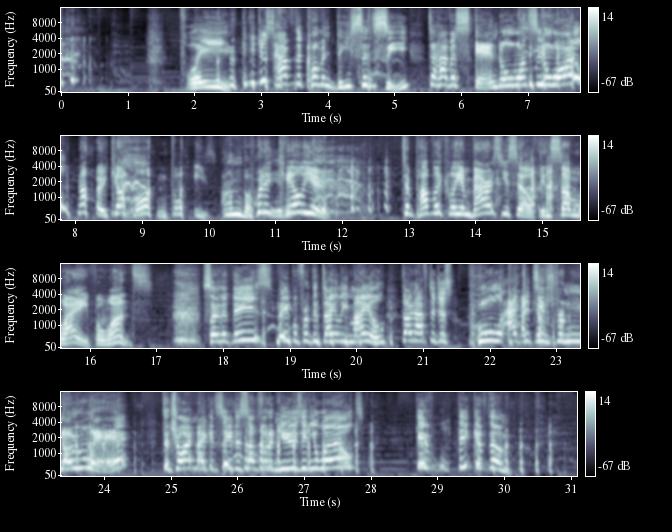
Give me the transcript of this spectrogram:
Please, can you just have the common decency to have a scandal once in a while? no, come on, please. Unbelievable. Would it kill you to publicly embarrass yourself in some way for once? So that these people from the Daily Mail don't have to just pull adjectives from nowhere to try and make it seem there's some sort of news in your world. Give, think of them.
